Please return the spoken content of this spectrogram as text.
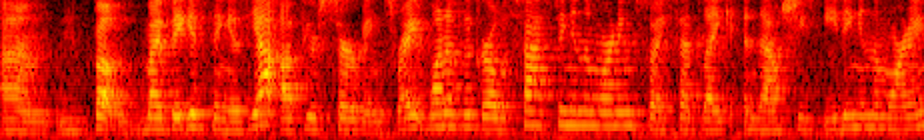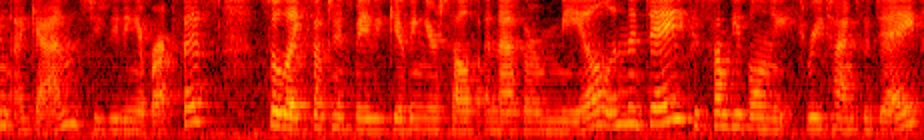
Um, but my biggest thing is, yeah, up your servings, right? One of the girl was fasting in the morning, so I said like, and now she's eating in the morning again. She's eating a breakfast. So like sometimes maybe giving yourself another meal in the day, because some people only eat three times a day.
